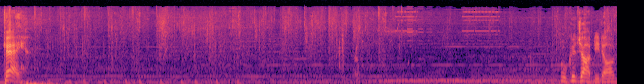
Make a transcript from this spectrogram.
Okay. Oh, good job, D-Dog.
